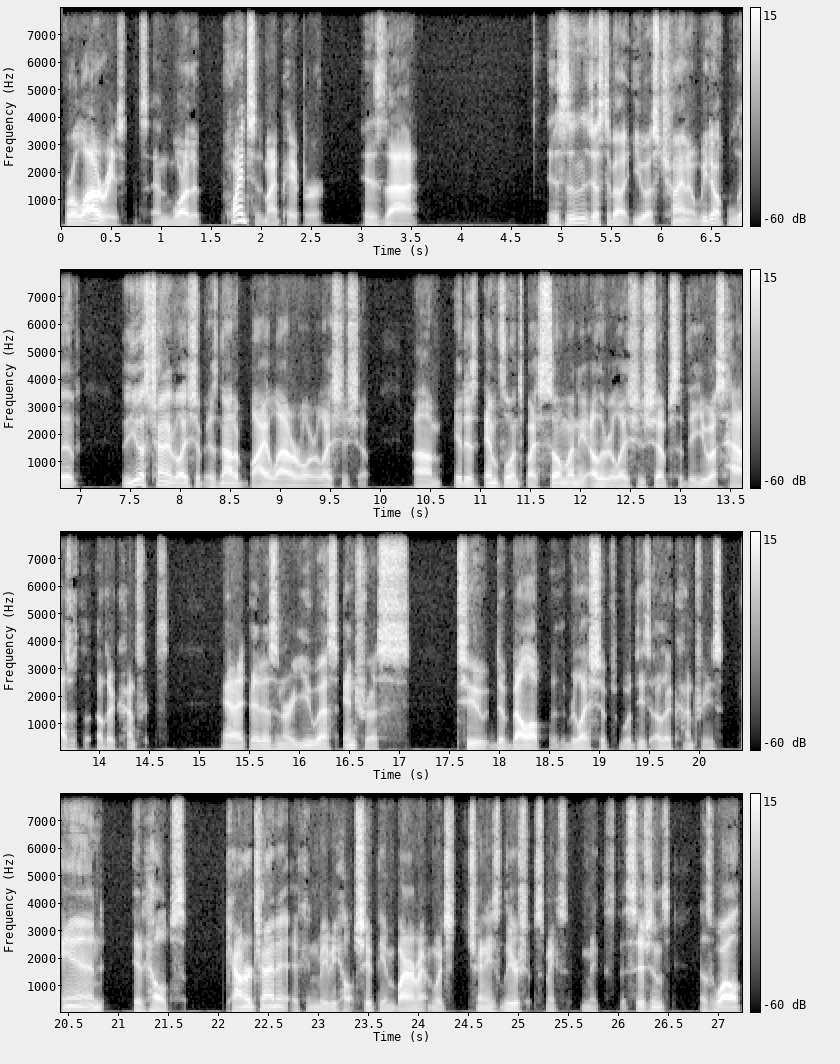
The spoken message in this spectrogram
for a lot of reasons. And one of the points in my paper is that this isn't just about U.S. China. We don't live, the U.S. China relationship is not a bilateral relationship. Um, it is influenced by so many other relationships that the U.S. has with other countries. And it, it is in our U.S. interests to develop relationships with these other countries. And it helps counter China. It can maybe help shape the environment in which Chinese leadership makes, makes decisions as well.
